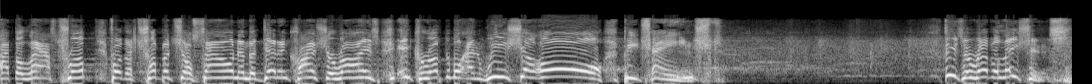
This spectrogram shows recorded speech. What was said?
at the last trump, for the trumpet shall sound, and the dead in Christ shall rise incorruptible, and we shall all be changed. These are revelations.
